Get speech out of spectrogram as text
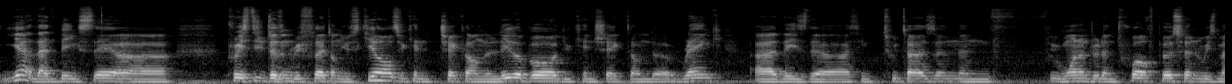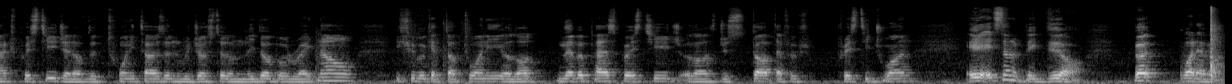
yeah, that being said, uh, prestige doesn't reflect on your skills. You can check on the leaderboard. You can check on the rank. Uh, there's the I think 2,112 person with max prestige out of the 20,000 registered on leaderboard right now. If you look at top 20, a lot never passed prestige. A lot just stopped after prestige one. It, it's not a big deal, but whatever.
